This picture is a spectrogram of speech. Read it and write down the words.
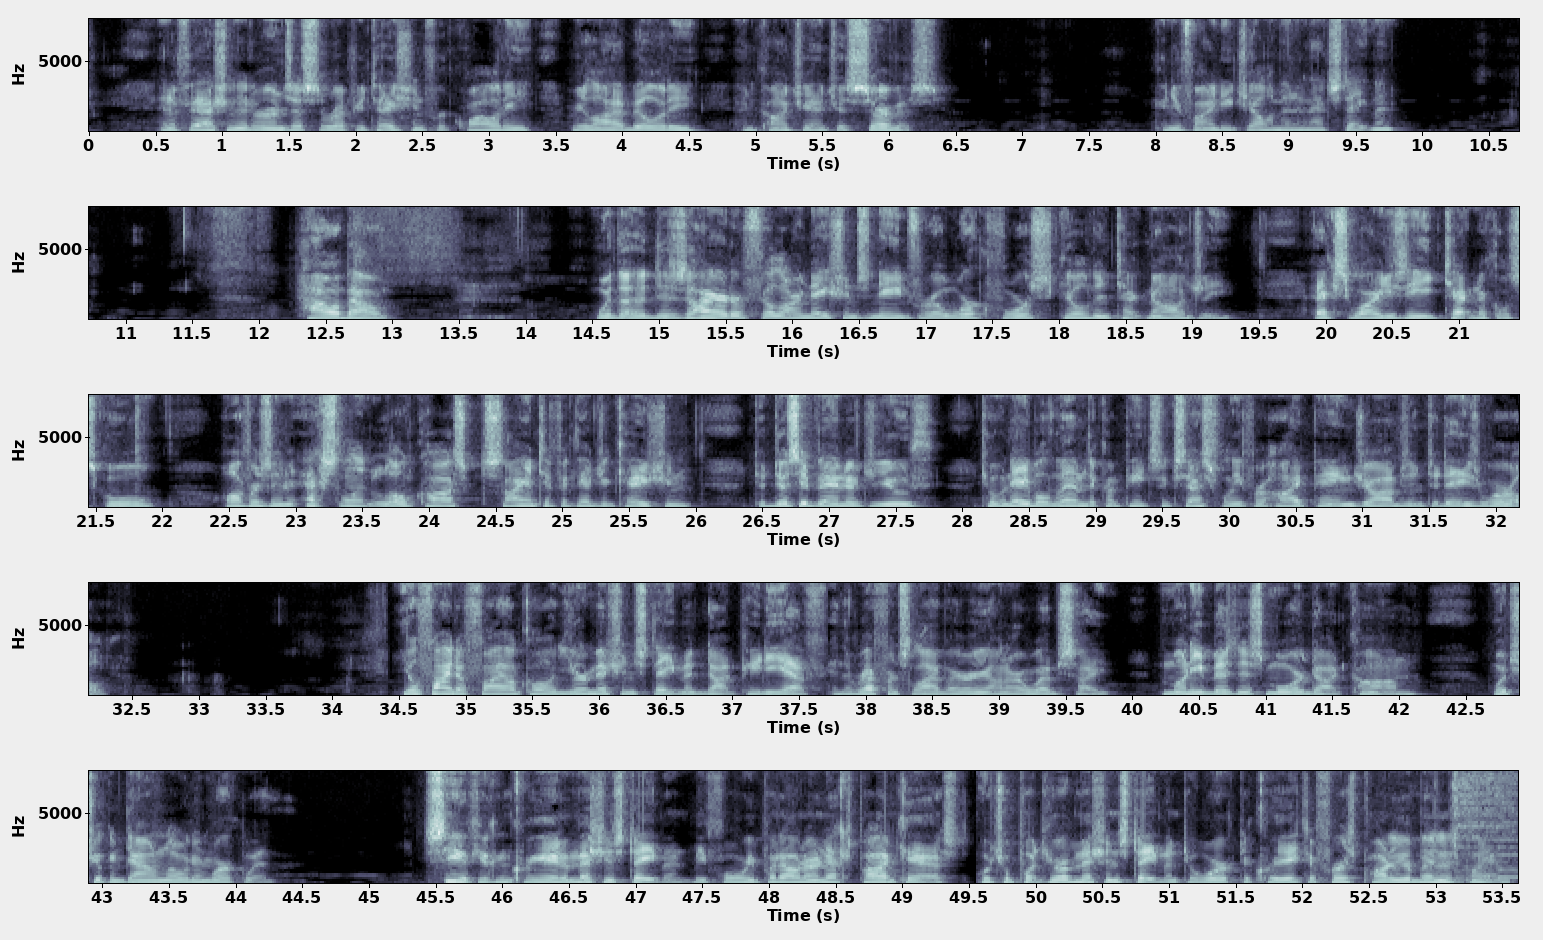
in a fashion that earns us a reputation for quality, reliability, and conscientious service. Can you find each element in that statement? How about with a desire to fill our nation's need for a workforce skilled in technology, XYZ Technical School offers an excellent low cost scientific education to disadvantaged youth to enable them to compete successfully for high paying jobs in today's world. You'll find a file called yourmissionstatement.pdf in the reference library on our website, moneybusinessmore.com, which you can download and work with. See if you can create a mission statement before we put out our next podcast, which will put your mission statement to work to create the first part of your business plan.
